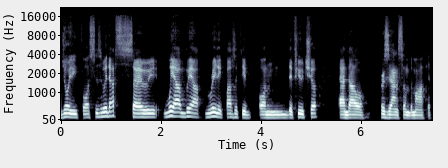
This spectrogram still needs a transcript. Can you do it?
joining forces with us. So we are we are really positive on the future and our presence on the market.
